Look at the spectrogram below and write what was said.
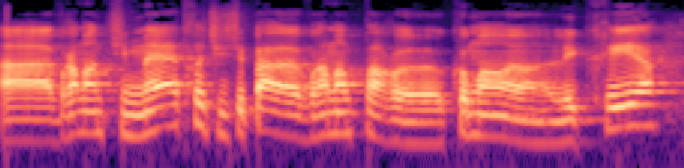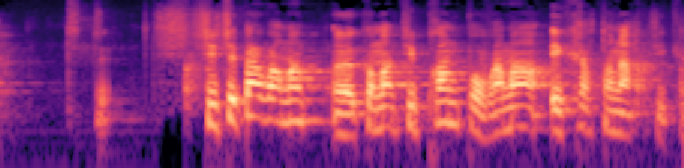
à vraiment t'y mettre, tu sais pas vraiment par euh, comment l'écrire, tu sais pas vraiment comment t'y prendre pour vraiment écrire ton article.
